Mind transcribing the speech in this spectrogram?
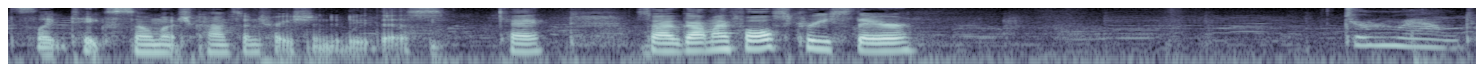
It's like takes so much concentration to do this. Okay, so I've got my false crease there. Turn around.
